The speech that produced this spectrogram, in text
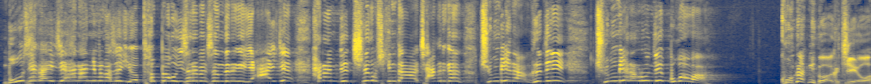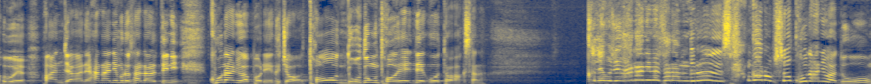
모세가 이제 하나님을 가서 여- 편파하고 이스라엘 백성들에게 야 이제 하나님들 출애굽시킨다. 자 그러니까 준비해라. 그랬더니 준비해라 그러는데 뭐가 와? 고난이 와 그지? 어, 왜 환장 안에 하나님으로 살라 그랬더니 고난이 와 버려. 그죠? 더 노동 더 해야 되고 더 확산하. 근데 보세요 하나님의 사람들은 상관없어 고난이 와도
